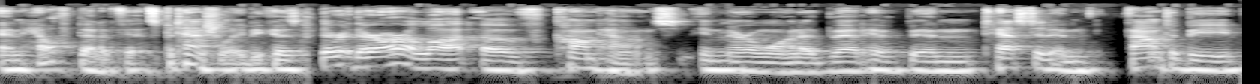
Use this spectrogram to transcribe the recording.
and health benefits potentially, because there there are a lot of compounds in marijuana that have been tested and found to be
